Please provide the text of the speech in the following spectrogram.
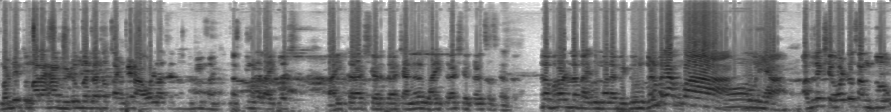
म्हणजे तुम्हाला ह्या व्हिडिओ मधला जो कंटेंट आवडला असेल तर तुम्ही नक्की मला लाईक लाईक करा शेअर करा चॅनल लाईक करा शेअर करा सबस्क्राईब करा. मला बरं वाटलं ताई तुम्हाला भेटून गणपती अप्पा मोरया अजून एक शेवटचं सांगतो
